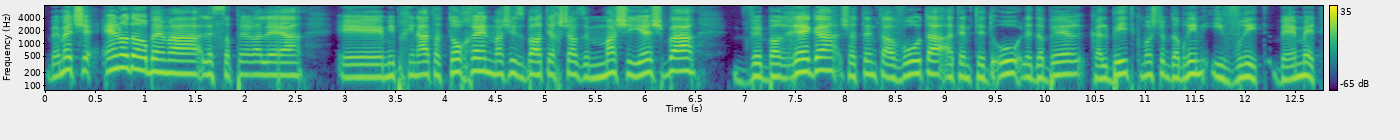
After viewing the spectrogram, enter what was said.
באמת שאין עוד הרבה מה לספר עליה אה, מבחינת התוכן, מה שהסברתי עכשיו זה מה שיש בה. וברגע שאתם תעברו אותה, אתם תדעו לדבר כלבית כמו שאתם מדברים עברית, באמת.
